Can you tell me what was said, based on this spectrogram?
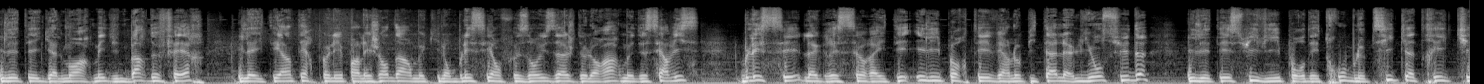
Il était également armé d'une barre de fer. Il a été interpellé par les gendarmes qui l'ont blessé en faisant usage de leur arme de service. Blessé, l'agresseur a été héliporté vers l'hôpital Lyon-Sud. Il était suivi pour des troubles psychiatriques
